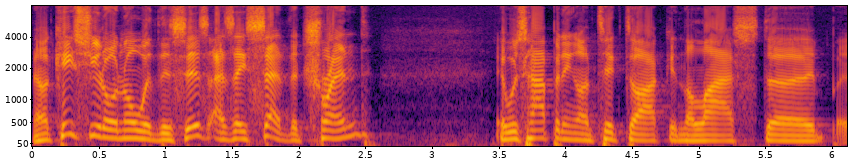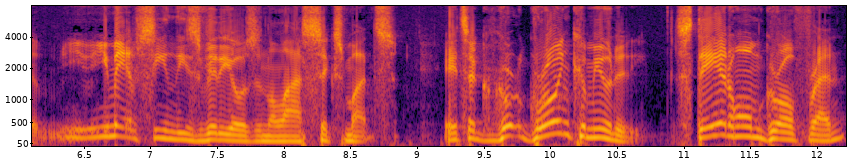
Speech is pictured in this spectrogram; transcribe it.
Now, in case you don't know what this is, as I said, the trend it was happening on TikTok in the last, uh, you, you, may have seen these videos in the last six months. It's a gr- growing community. Stay at home girlfriend,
